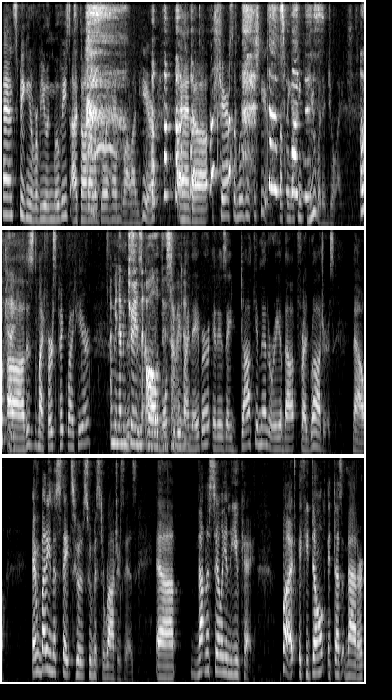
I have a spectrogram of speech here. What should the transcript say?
And speaking of reviewing movies, I thought I would go ahead while I'm here and uh, share some movies with you. That's something I think you would enjoy. Okay. Uh, this is my first pick right here. I mean, I'm This enjoying all of this Won't You Be. My Neighbor? It is a documentary about Fred Rogers. Now, everybody in the States knows who Mr. Rogers is. Uh, not necessarily in the UK. But if you don't, it doesn't matter.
